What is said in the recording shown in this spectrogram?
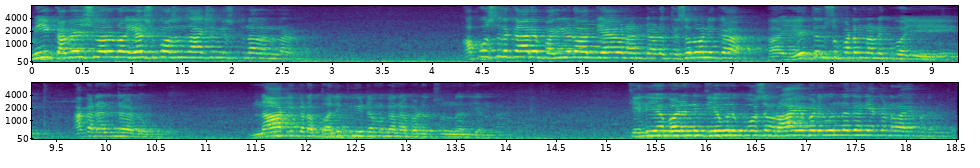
మీ కవేశ్వరులో యేసు కోసం సాక్ష్యం ఇస్తున్నారు అన్నాడు. అపుస్తుల కార్యం పదిహేడో అధ్యాయం అని అంటాడు. తెసలోనిక ఏ తెలుసు పట్టణానికి పోయి అక్కడ అంటాడు నాకు ఇక్కడ బలిపీఠము కనబడుచున్నది అన్నాడు తెలియబడని దేవుని కోసం రాయబడి ఉన్నదని ఎక్కడ రాయబడి ఉంది?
